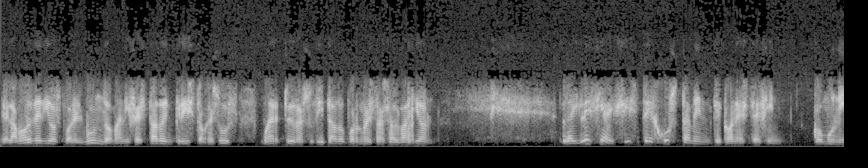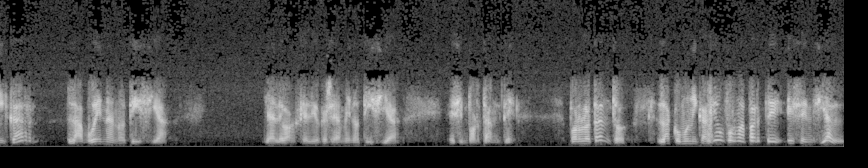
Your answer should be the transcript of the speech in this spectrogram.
el amor de Dios por el mundo manifestado en Cristo Jesús, muerto y resucitado por nuestra salvación. La Iglesia existe justamente con este fin, comunicar la buena noticia. Ya el Evangelio que se llame noticia es importante. Por lo tanto, la comunicación forma parte esencial,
